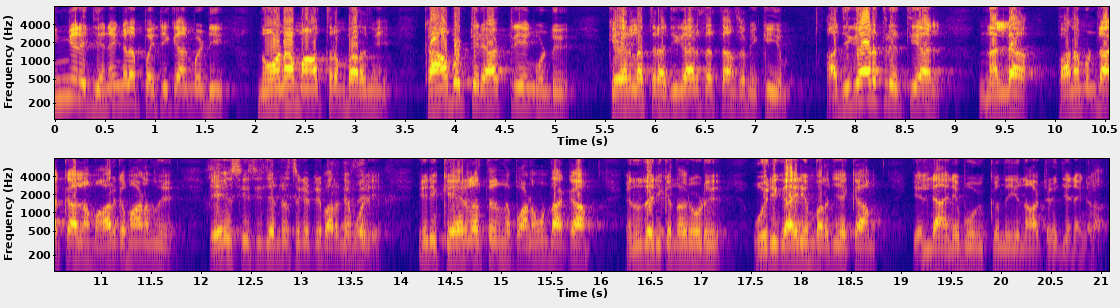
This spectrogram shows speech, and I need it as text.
ഇങ്ങനെ ജനങ്ങളെ പറ്റിക്കാൻ വേണ്ടി നോണ മാത്രം പറഞ്ഞ് കാപട്യ രാഷ്ട്രീയം കൊണ്ട് കേരളത്തിൽ അധികാരത്തെത്താൻ ശ്രമിക്കുകയും അധികാരത്തിലെത്തിയാൽ നല്ല പണമുണ്ടാക്കാനുള്ള മാർഗമാണെന്ന് A I C C general secretary പറഞ്ഞ പോലെ ഇനി കേരളത്തിൽ നിന്ന് പണമുണ്ടാക്കാം. എന്ന് ധരിക്കുന്നവരോട് ഒരു കാര്യം പറഞ്ഞേക്കാം എല്ലാം അനുഭവിക്കുന്ന ഈ നാട്ടിലെ ജനങ്ങളാണ്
